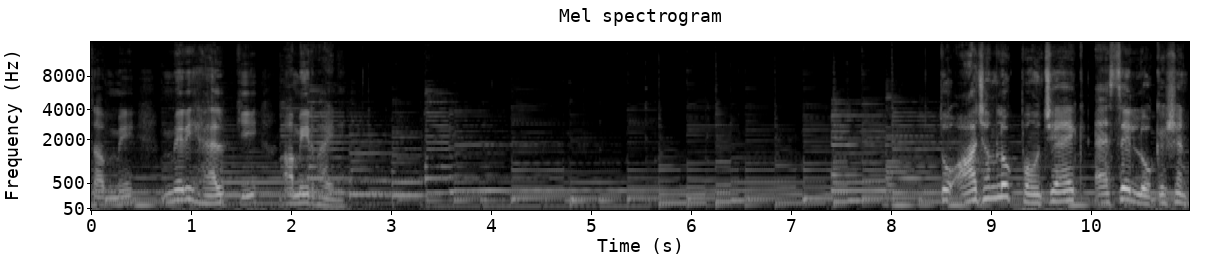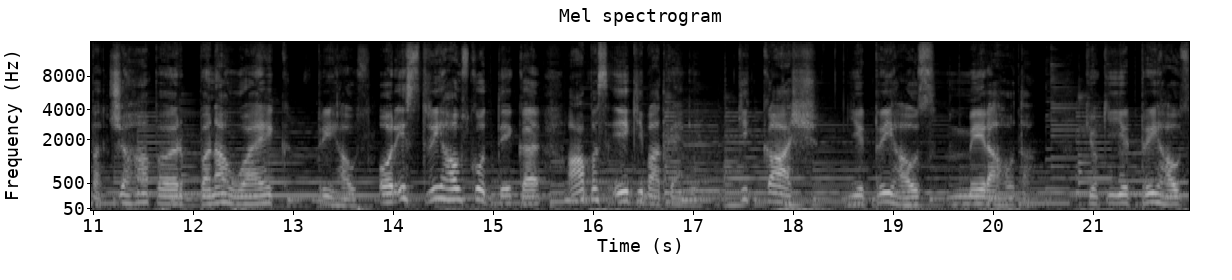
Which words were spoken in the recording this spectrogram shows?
सब में मेरी हेल्प की आमिर भाई ने। तो आज हम लोग पहुँचे हैं एक ऐसे लोकेशन पर, जहाँ पर बना हुआ है एक ट्री हाउस और इस ट्री हाउस को देखकर आप बस एक ही बात कहेंगे कि काश ये ट्री हाउस मेरा होता, क्योंकि ये ट्री हाउस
